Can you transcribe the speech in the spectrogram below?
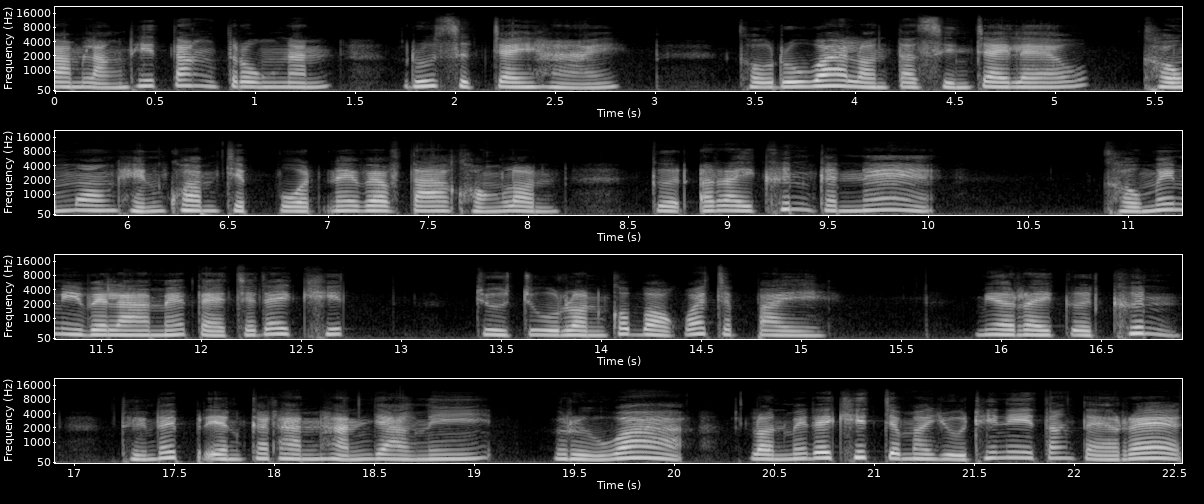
ตามหลังที่ตั้งตรงนั้น รู้สึกใจหาย เขารู้ว่าหล่อนตัดสินใจแล้ว เขามองเห็นความเจ็บปวดในแววตาของหล่อน เกิดอะไรขึ้นกันแน่ เขาไม่มีเวลาแม้แต่จะได้คิด จู่ๆหล่อนก็บอกว่าจะไป มีอะไรเกิดขึ้น ถึงได้เปลี่ยนกระทันหันอย่างนี้ หรือว่าหล่อนไม่ได้คิดจะมาอยู่ที่นี่ตั้งแต่แรก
